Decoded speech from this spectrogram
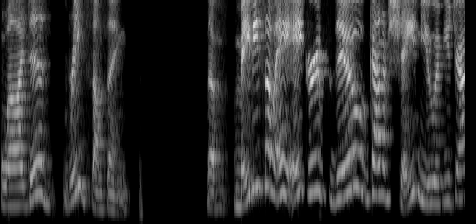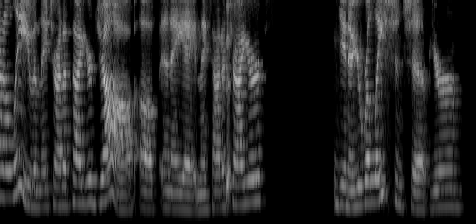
Well, I did read something that maybe some AA groups do kind of shame you if you try to leave and they try to tie your job up in AA and they try to tie your you know your relationship, your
